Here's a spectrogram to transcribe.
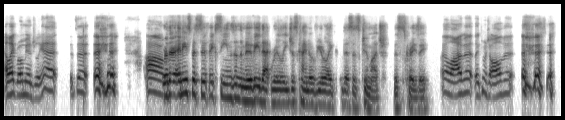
I like Romeo and Juliet. That's it. um, Were there any specific scenes in the movie that really just kind of you're like, this is too much. This is crazy. A lot of it, like pretty much all of it.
